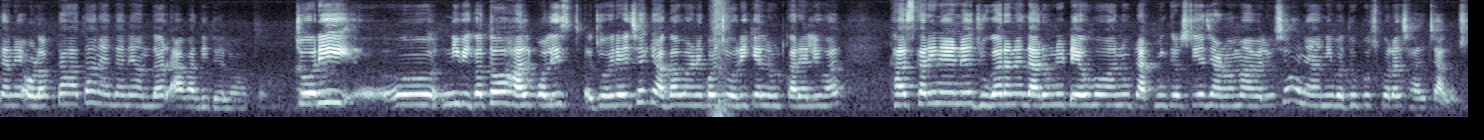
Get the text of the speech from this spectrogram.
તેને ઓળખતા હતા અને તેને અંદર આવવા દીધેલો હતો. ચોરી ની વિગતો હાલ પોલીસ જોઈ રહી છે કે અગાઉ એણે કોઈ ચોરી કે લૂંટ કરેલી હોય. ખાસ કરીને એને જુગાર અને દારૂની ટેવ હોવાનું પ્રાથમિક દ્રષ્ટિએ જાણવામાં આવેલું છે અને આની વધુ પૂછપરછ હાલ ચાલુ છે.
